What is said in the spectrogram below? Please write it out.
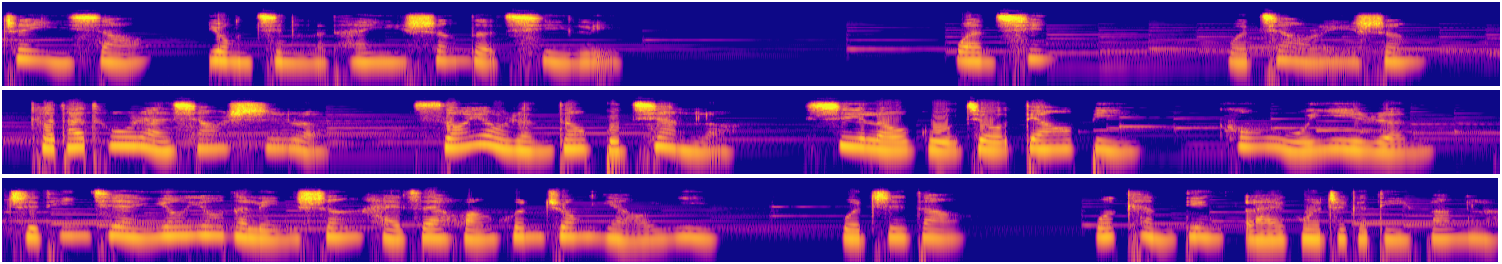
这一笑用尽了他一生的气力。晚清，我叫了一声，可他突然消失了。所有人都不见了，戏楼古旧凋敝，空无一人，只听见悠悠的铃声还在黄昏中摇曳。我知道，我肯定来过这个地方了。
